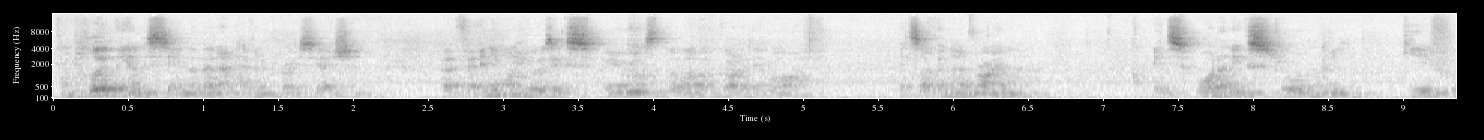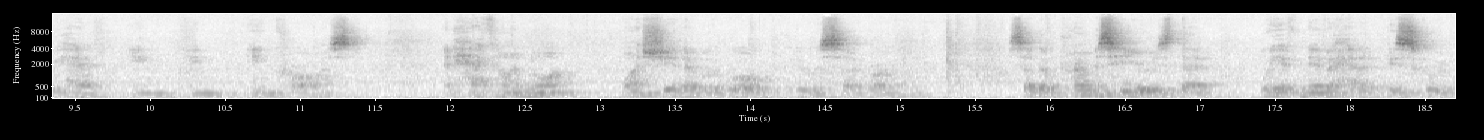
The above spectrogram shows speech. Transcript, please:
completely understand that they don't have an appreciation. But for anyone who has experienced the love of God in their life, it's like a no-brainer. It's what an extraordinary gift we have in, in, in Christ. And how can I not want to share that with the world who is so broken? So the premise here is that we have never had it this good.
